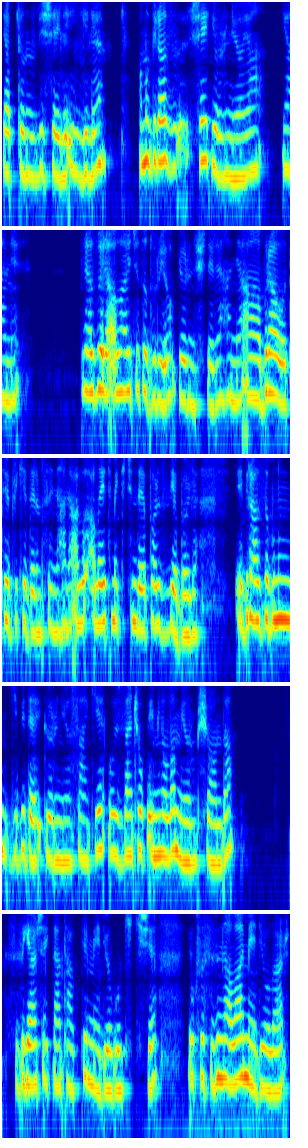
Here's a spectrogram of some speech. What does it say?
Yaptığınız bir şeyle ilgili. Ama biraz şey görünüyor ya. Yani biraz böyle alaycı da duruyor görünüşleri. Hani aa bravo tebrik ederim seni. Hani al alay etmek için de yaparız diye böyle E, biraz da bunun gibi de görünüyor sanki. O yüzden çok emin olamıyorum şu anda. Sizi gerçekten takdir mi ediyor bu iki kişi? Yoksa sizinle alay mı ediyorlar?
